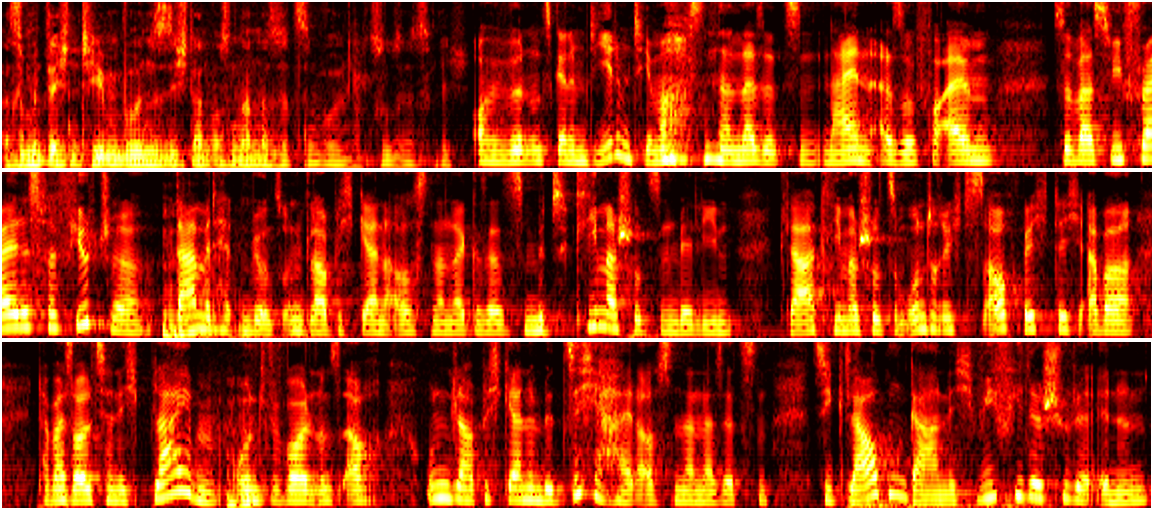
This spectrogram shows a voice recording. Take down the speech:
Also mit welchen Themen würden Sie sich dann auseinandersetzen wollen noch zusätzlich? Oh, wir würden uns gerne mit jedem Thema auseinandersetzen. Nein, also vor allem sowas wie Fridays for Future. Mhm. Damit hätten wir uns unglaublich gerne auseinandergesetzt. Mit Klimaschutz in Berlin. Klar, Klimaschutz im Unterricht ist auch wichtig, aber dabei soll es ja nicht bleiben. Mhm. Und wir wollen uns auch unglaublich gerne mit Sicherheit auseinandersetzen. Sie glauben gar nicht, wie viele SchülerInnen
